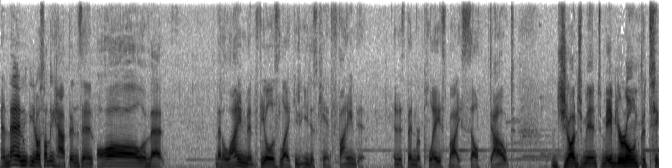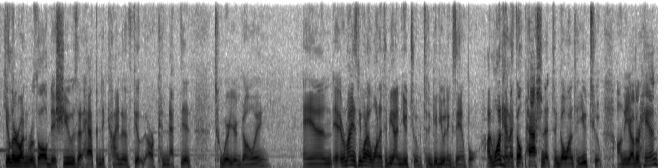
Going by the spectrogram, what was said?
And then, you know, something happens and all of that that alignment feels like you, you just can't find it. And it's been replaced by self doubt, judgment, maybe your own particular unresolved issues that happen to kind of feel are connected to where you're going. And it reminds me when I wanted to be on YouTube, to give you an example. On one hand, I felt passionate to go onto YouTube. On the other hand,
